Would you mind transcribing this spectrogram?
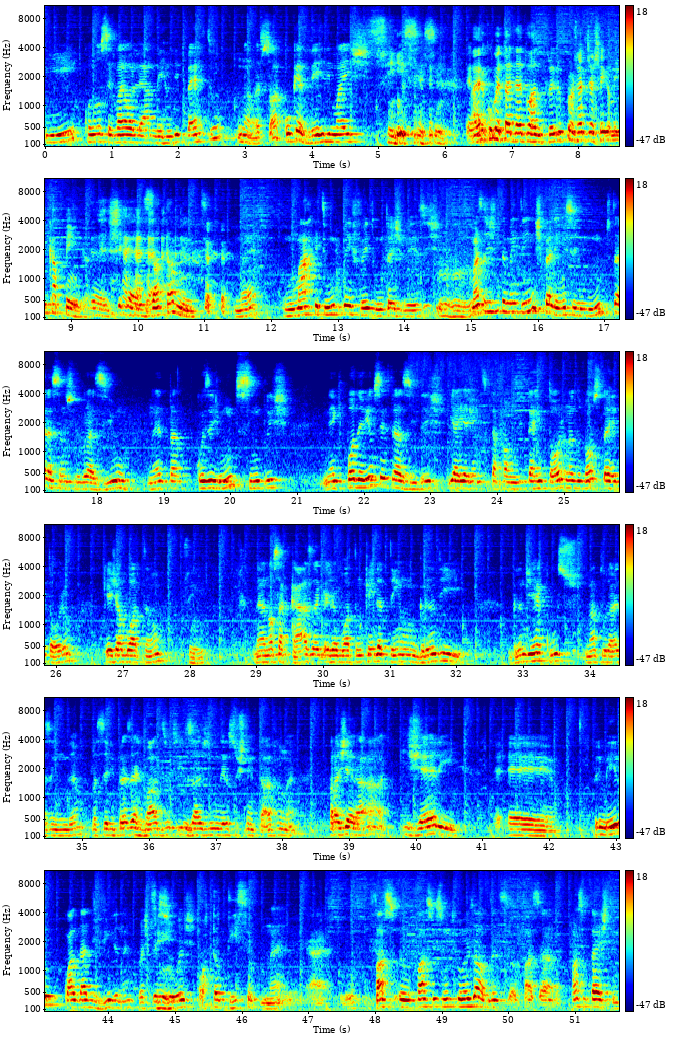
E quando você vai olhar mesmo de perto, não, é só a que é verde, mas. Sim, sim, sim. é Aí no comentário da Eduardo Freire o projeto já chega meio capenga. É, é exatamente. né? Um marketing muito bem feito muitas vezes, uhum. mas a gente também tem experiências muito interessantes no Brasil, né, para coisas muito simples, né, que poderiam ser trazidas, e aí a gente está falando de território, né, do nosso território, que é Jaboatão, Sim. Né, a nossa casa, que é Jaboatão, que ainda tem um grande, grande recursos naturais ainda para serem preservados e utilizados de maneira sustentável, né, para gerar, que gere é, é, primeiro, qualidade de vida né, para as pessoas. Importantíssimo. Né? Eu, faço, eu faço isso muito com meus alunos. Eu faço, faço o teste.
